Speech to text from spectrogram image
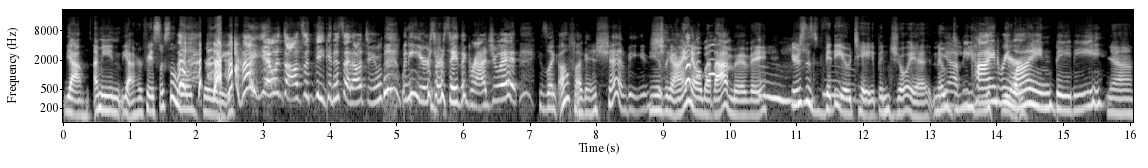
Yeah. I mean, yeah, her face looks a little dirty. yeah, when Dawson peeking his head out too, when he hears her say the graduate, he's like, Oh fucking shit, beach. He's like, I know about that movie. Here's this videotape. Enjoy it. No yeah, be kind, here. rewind, baby. Yeah.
